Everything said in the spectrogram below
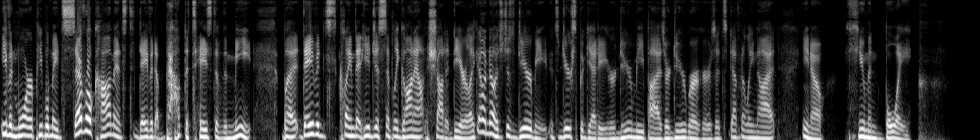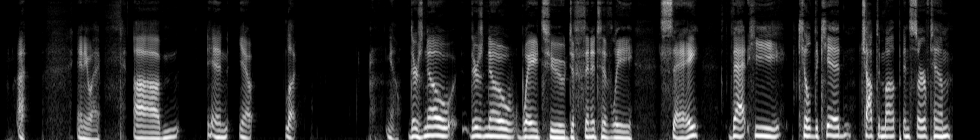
Even more, people made several comments to David about the taste of the meat, but David claimed that he had just simply gone out and shot a deer. Like, oh no, it's just deer meat. It's deer spaghetti or deer meat pies or deer burgers. It's definitely not, you know, human boy. anyway, um, and you know, you know, there's no there's no way to definitively say that he killed the kid, chopped him up, and served him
